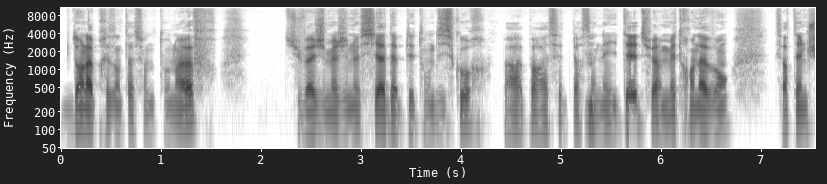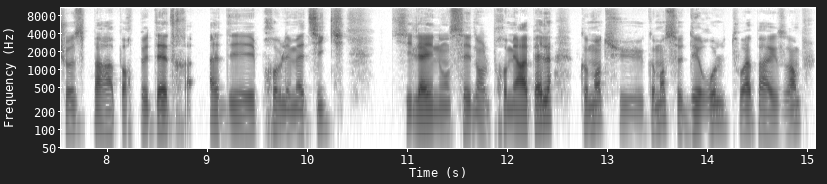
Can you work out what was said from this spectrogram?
dans la présentation de ton offre, tu vas, j'imagine, aussi adapter ton discours par rapport à cette mmh. personnalité. Tu vas mettre en avant certaines choses par rapport peut-être à des problématiques qu'il a énoncées dans le premier appel. Comment, tu, comment se déroule, toi, par exemple,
